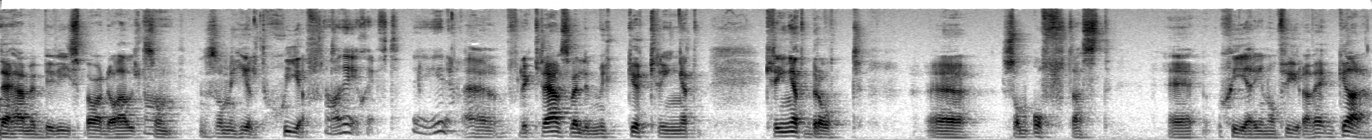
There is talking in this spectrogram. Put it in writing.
det här med bevisbörda och allt som, som är helt skevt. Ja, det är skevt. Det är det. Eh, för det krävs väldigt mycket kring ett, kring ett brott eh, som oftast eh, sker inom fyra väggar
